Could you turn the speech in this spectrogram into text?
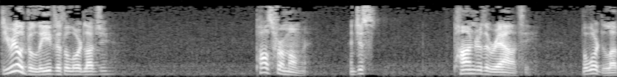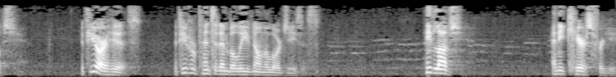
do you really believe that the Lord loves you? Pause for a moment and just ponder the reality. The Lord loves you. If you are His, if you've repented and believed on the Lord Jesus, He loves you and He cares for you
